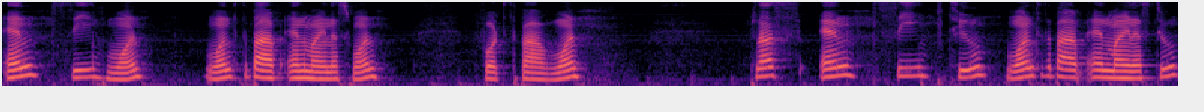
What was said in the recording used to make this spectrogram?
n c1 1 to the power of n minus 1 4 to the power of 1 plus n c2 1 to the power of n minus 2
